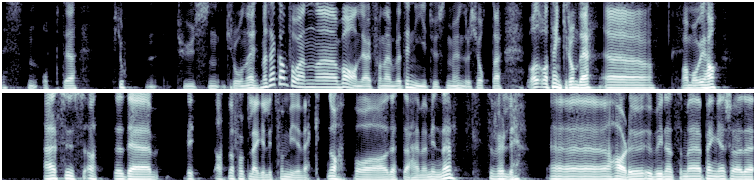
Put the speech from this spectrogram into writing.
nesten opp til 14 000 kroner. Mens jeg kan få en eh, vanlig iPhone 11 til 9000 med 128. Hva, hva tenker du om det? Hva må vi ha? Jeg syns at det at folk legger litt for mye vekt nå på dette her med minnet. Selvfølgelig. Uh, har du ubegrenset med penger, så er det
